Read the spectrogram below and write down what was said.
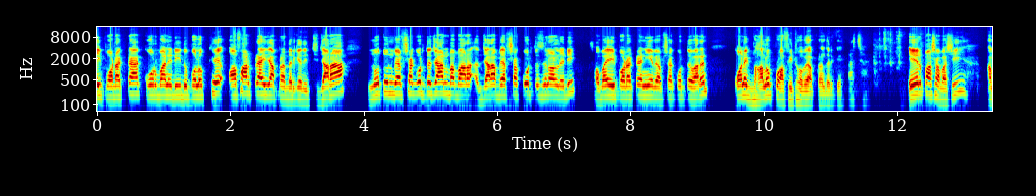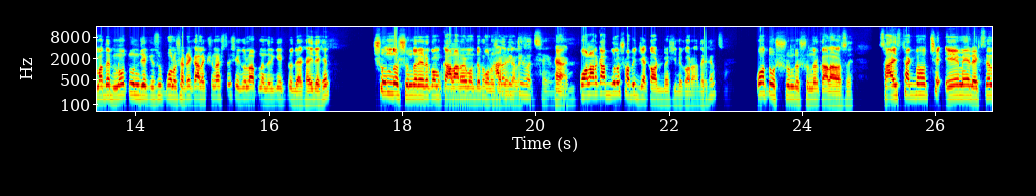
এই প্রোডাক্টটা কোরবানির ঈদ উপলক্ষে অফার প্রাইস আপনাদেরকে দিচ্ছি। যারা নতুন ব্যবসা করতে চান বা যারা ব্যবসা করতেছেন অলরেডি সবাই এই প্রোডাক্টটা নিয়ে ব্যবসা করতে পারেন। অনেক ভালো প্রফিট হবে আপনাদেরকে। আচ্ছা। এর পাশাপাশি আমাদের নতুন যে কিছু পোলো শার্টের কালেকশন আসছে সেগুলো আপনাদেরকে একটু দেখাই দেখেন। সুন্দর সুন্দর এরকম কালারের মধ্যে পোলো শার্টের কালেকশন হ্যাঁ কলার কাপগুলো সবই জ্যাকাউট মেশিনে করা দেখেন। কত সুন্দর সুন্দর কালার আছে। সাইজ থাকবে হচ্ছে এম এল এক্সেল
